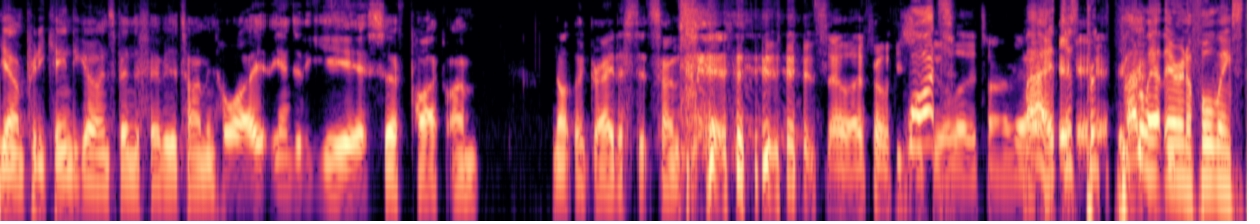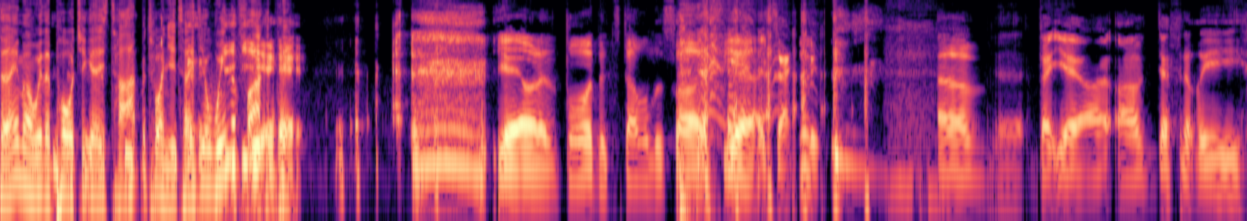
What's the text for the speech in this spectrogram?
yeah, I'm pretty keen to go and spend a fair bit of time in Hawaii at the end of the year. Surf pipe. I'm not the greatest at sunset, so I probably should What? do a lot of time out. Mate, just pr- paddle out there in a full length steamer with a Portuguese tart between your teeth. You'll win the fucking thing. yeah. yeah, on a board that's double the size. Yeah, exactly. um, but yeah, I, I'm definitely.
